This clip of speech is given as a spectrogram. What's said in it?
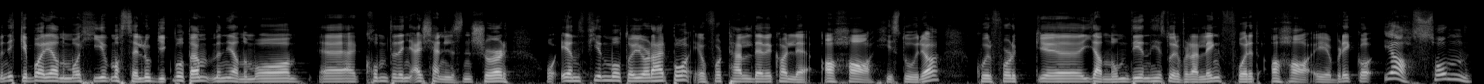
men ikke bare gjennom å hive masse logikk mot dem, men gjennom å øh, komme til den erkjennelsen sjøl. Og En fin måte å gjøre det her på, er å fortelle det vi kaller aha-historier. Hvor folk eh, gjennom din historiefortelling får et aha-øyeblikk. Og 'ja, sånn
